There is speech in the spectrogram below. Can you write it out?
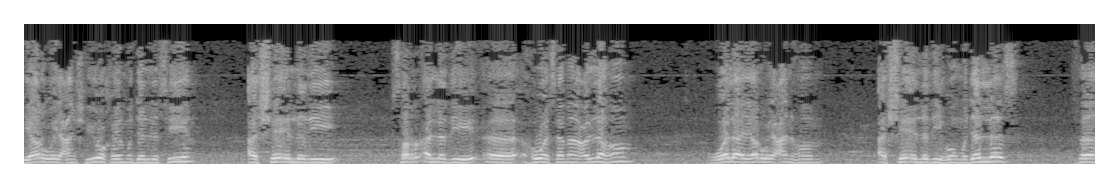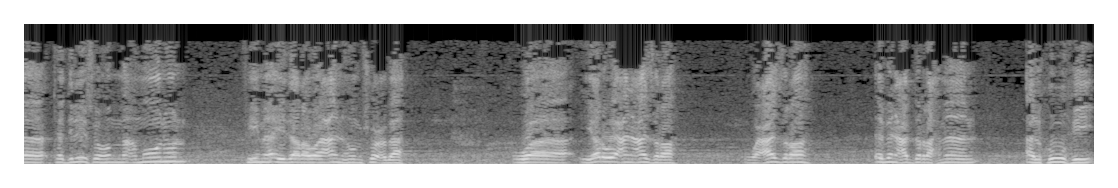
يروي عن شيوخه المدلسين الشيء الذي صر الذي آه، هو سماع لهم ولا يروي عنهم الشيء الذي هو مدلس فتدليسهم مأمون فيما إذا روى عنهم شعبة. ويروي عن عزرة وعزرة ابن عبد الرحمن الكوفي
